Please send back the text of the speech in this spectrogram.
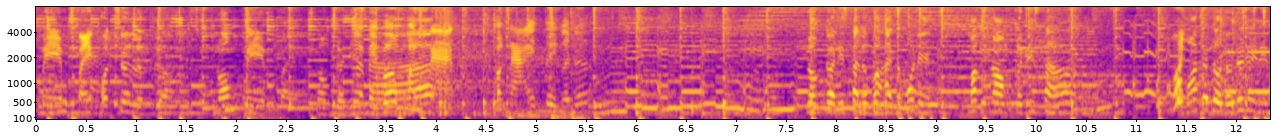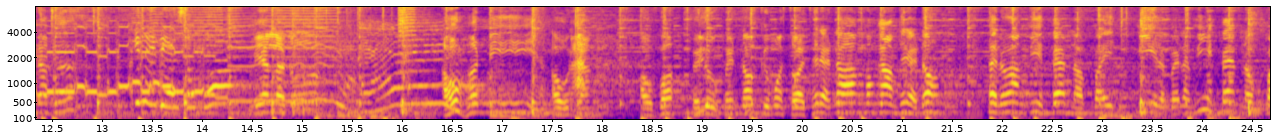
เปรมไปคอนเสิร์ตเหลืองๆส่งน้องเปรมไปน้องกะดิเพื่อไปสาเบิ่งบักหนาบักหนาไอ้เต้ยก็เด้อน้องกะดิสาหรือว่าไอ้สมพงษ์เนี่ยมักน้องกะดิสามาจะโดดเราด้วยนี่นะเฮ้ออีหลีเดียสมพงษ์เรียนละเนาะเอาฮันนี่เอาหยังเอาบ่ไปลูกไปน้องคือมอซอยแท้ๆน้องมองงามแท้ๆน้องแต่น้องมีแฟนเราไป มีเราไปแล้วมีแฟนเราไป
